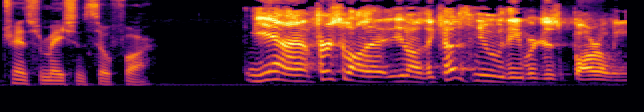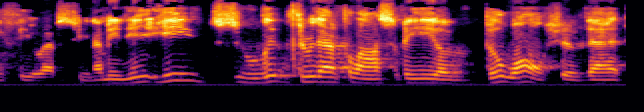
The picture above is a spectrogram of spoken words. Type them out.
transformation so far? Yeah, first of all, you know, the Cubs knew they were just borrowing Theo Epstein. I mean, he, he lived through that philosophy of Bill Walsh of that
